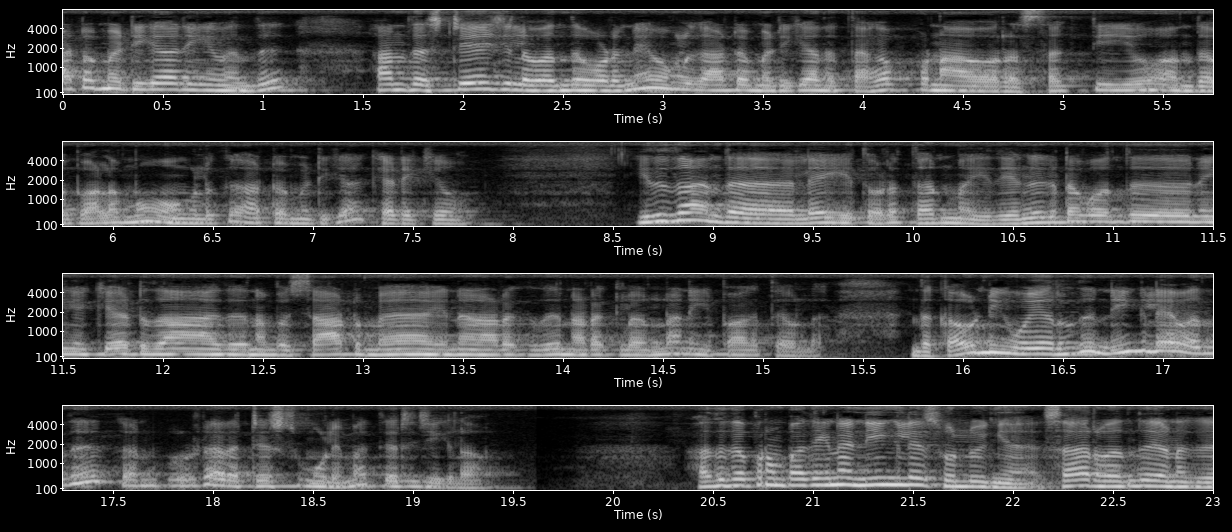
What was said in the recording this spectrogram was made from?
ஆட்டோமேட்டிக்காக நீங்கள் வந்து அந்த ஸ்டேஜில் வந்த உடனே உங்களுக்கு ஆட்டோமேட்டிக்காக அந்த தகப்பனாகிற சக்தியும் அந்த பலமும் உங்களுக்கு ஆட்டோமேட்டிக்காக கிடைக்கும். இதுதான் இந்த லேகியத்தோட தன்மை. இது எங்ககிட்ட வந்து நீங்கள் கேட்டு தான் இது நம்ம சாப்பிட்டுமே என்ன நடக்குது நடக்கலன்னா நீங்கள் பார்க்க தேவையில்ல. இந்த கவுண்டிங் உயர்றது நீங்களே வந்து கண்கூட அதை டெஸ்ட் மூலிமா தெரிஞ்சுக்கலாம். அதுக்கப்புறம் பார்த்தீங்கன்னா நீங்களே சொல்லுவீங்க சார் வந்து எனக்கு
